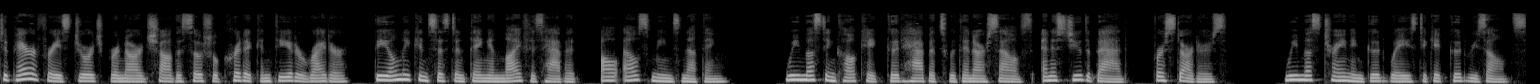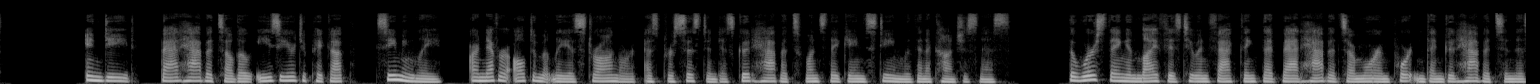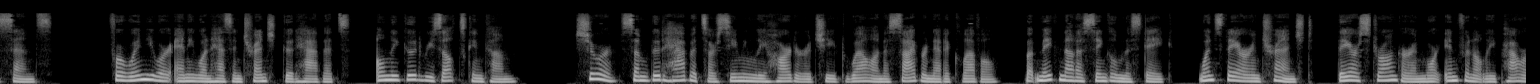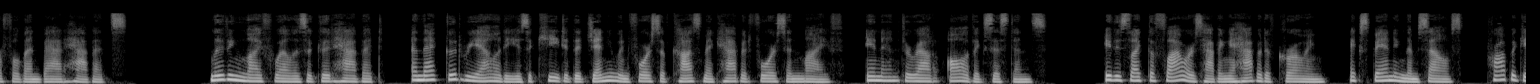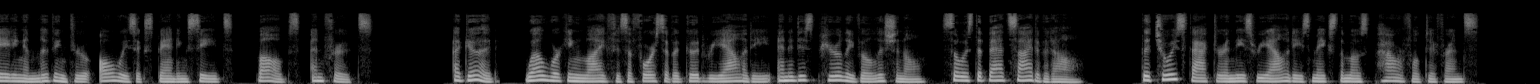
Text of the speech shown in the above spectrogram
To paraphrase George Bernard Shaw, the social critic and theater writer, the only consistent thing in life is habit, all else means nothing. We must inculcate good habits within ourselves and eschew the bad, for starters. We must train in good ways to get good results. Indeed, bad habits, although easier to pick up, seemingly, are never ultimately as strong or as persistent as good habits once they gain steam within a consciousness. The worst thing in life is to, in fact, think that bad habits are more important than good habits in this sense. For when you or anyone has entrenched good habits, only good results can come. Sure, some good habits are seemingly harder achieved well on a cybernetic level, but make not a single mistake, once they are entrenched, they are stronger and more infinitely powerful than bad habits. Living life well is a good habit, and that good reality is a key to the genuine force of cosmic habit force in life in and throughout all of existence. It is like the flowers having a habit of growing, expanding themselves, propagating and living through always expanding seeds, bulbs, and fruits. A good, well working life is a force of a good reality and it is purely volitional, so is the bad side of it all. The choice factor in these realities makes the most powerful difference.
